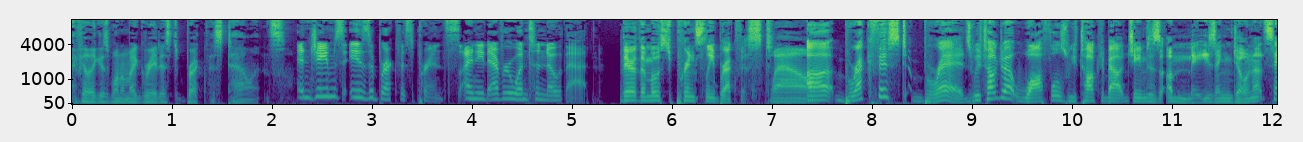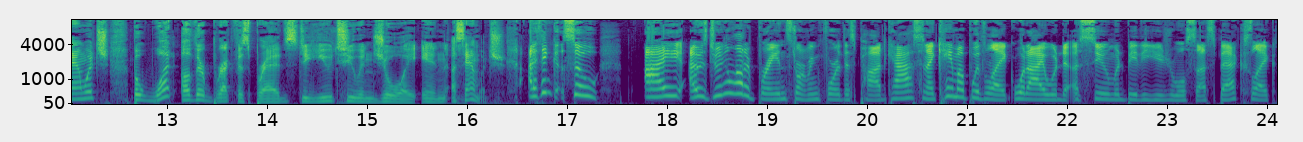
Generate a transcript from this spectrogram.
I feel like is one of my greatest breakfast talents. And James is a breakfast prince. I need everyone to know that. They're the most princely breakfast. Wow. Uh, breakfast breads. We've talked about waffles. We've talked about James's amazing donut sandwich. But what other breakfast breads do you two enjoy in a sandwich? I think so. I I was doing a lot of brainstorming for this podcast, and I came up with like what I would assume would be the usual suspects, like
